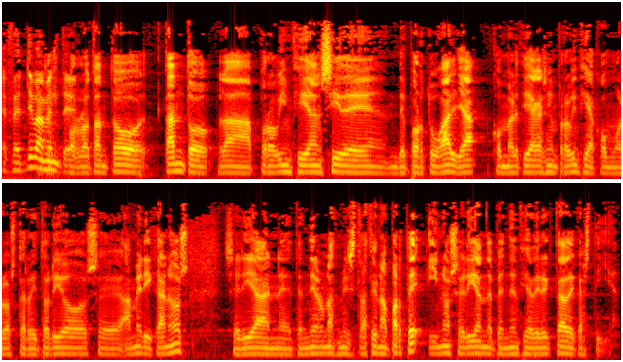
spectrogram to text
Efectivamente. Por lo tanto, tanto la provincia en sí de, de Portugal, ya convertida casi en provincia, como los territorios eh, americanos, serían tendrían una administración aparte y no serían dependencia directa de Castilla.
